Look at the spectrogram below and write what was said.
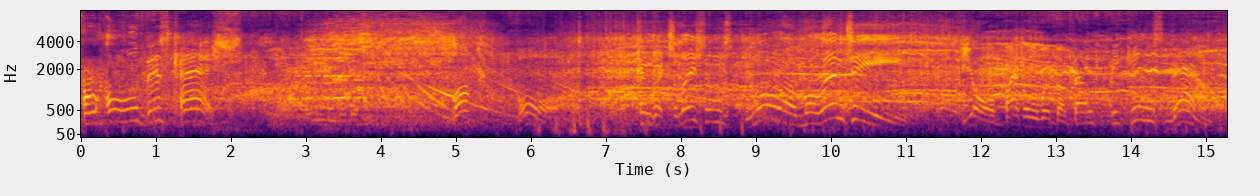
for all this cash? Lock four. Congratulations, Laura Moranti. Your battle with the bank begins now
